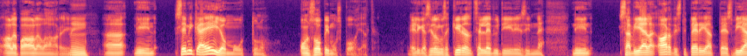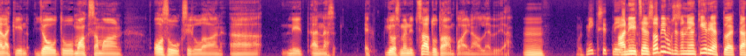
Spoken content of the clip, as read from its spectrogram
Alepa Alelaariin. Niin. Ää, niin se, mikä ei ole muuttunut, on sopimuspohjat. Eli silloin, kun sä kirjoitat sen levydiilin sinne, niin sä vielä, artisti periaatteessa vieläkin joutuu maksamaan osuuksillaan ää, niitä ns, että jos me nyt satutaan painaa levyjä. Mm. Mutta miksi Niin. Ah, niin, siellä sopimuksessa on ihan kirjattu, että...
